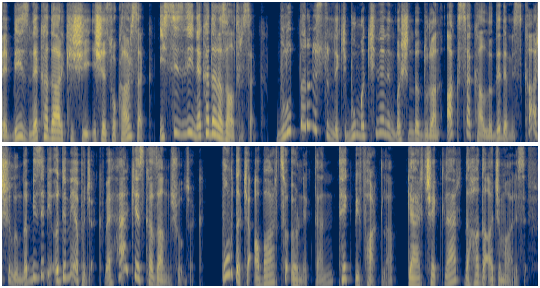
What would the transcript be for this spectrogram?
Ve biz ne kadar kişiyi işe sokarsak, işsizliği ne kadar azaltırsak, bulutların üstündeki bu makinenin başında duran aksakallı dedemiz karşılığında bize bir ödeme yapacak ve herkes kazanmış olacak. Buradaki abartı örnekten tek bir farkla gerçekler daha da acı maalesef.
